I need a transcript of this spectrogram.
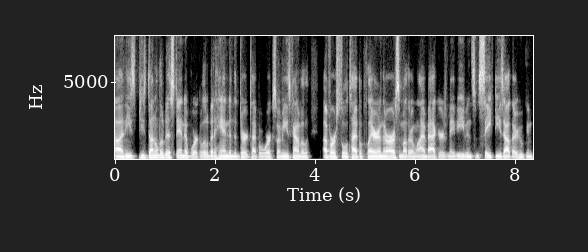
Uh, and he's he's done a little bit of stand up work, a little bit of hand in the dirt type of work. So I mean, he's kind of a, a, versatile type of player. And there are some other linebackers, maybe even some safeties out there who can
